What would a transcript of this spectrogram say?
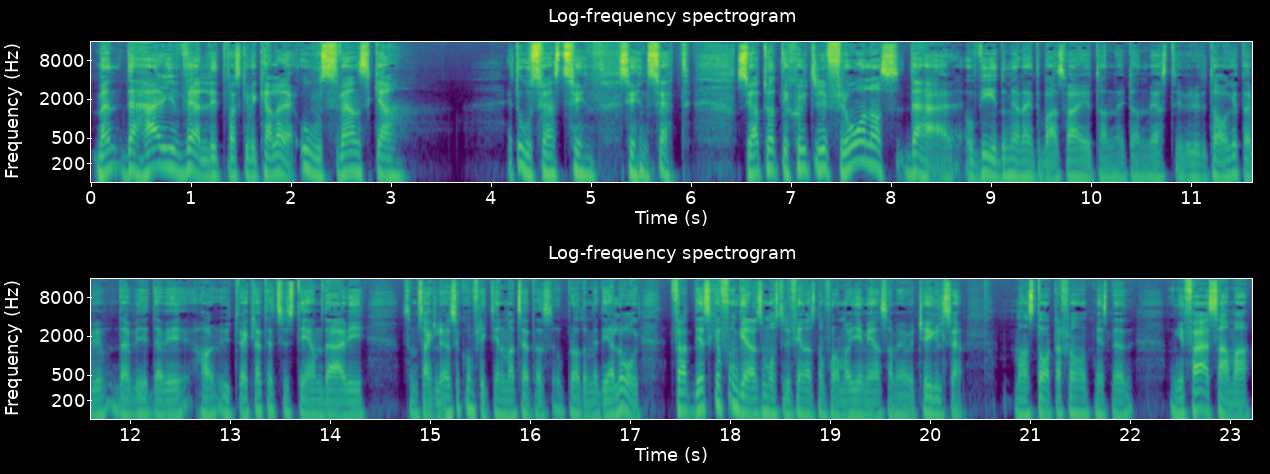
Men det här är ju väldigt, vad ska vi kalla det, osvenska ett osvenskt syn, synsätt. Så jag tror att vi skjuter ifrån oss det här, och vi, då menar jag inte bara Sverige utan, utan väst överhuvudtaget, där vi, där, vi, där vi har utvecklat ett system där vi som sagt löser konflikt genom att sätta sig och prata med dialog. För att det ska fungera så måste det finnas någon form av gemensam övertygelse. Man startar från åtminstone ungefär samma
